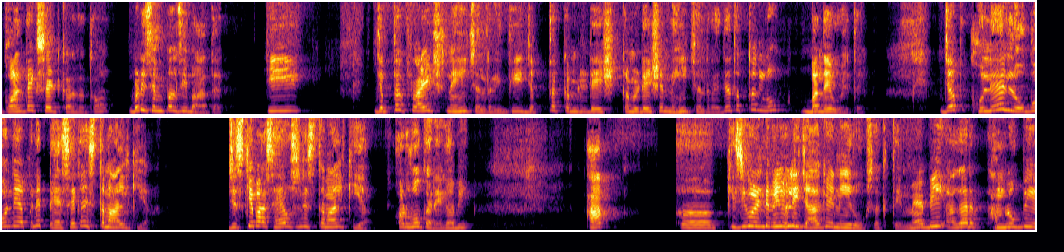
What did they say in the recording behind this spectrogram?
कॉन्टेक्ट सेट कर देता हूँ। बड़ी सिंपल सी बात है कि जब तक फ्लाइट्स नहीं चल रही थी, जब तक कम्यूटेशन नहीं चल रहे थे, तब तक लोग बंधे हुए थे। जब खुले लोगों ने अपने पैसे का इस्तेमाल किया, जिसके पास है उसने इस्तेमाल किया, और वो करेगा भी। आप किसी को इंडिविजुअली जाके नहीं रोक सकते। मैं भी अगर हम लोग भी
